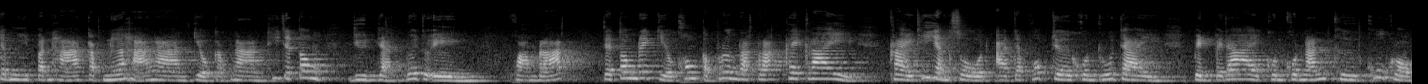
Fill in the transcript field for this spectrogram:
จะมีปัญหากับเนื้อหางานเกี่ยวกับงานที่จะต้องยืนหยัดด้วยตัวเอง ความรักจะต้องได้เกี่ยวข้องกับเรื่องรักๆใครๆ ใครที่ยังโสดอาจจะพบเจอคนรู้ใจ เป็นไปได้คนคนนั้นคือคู่ครอง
